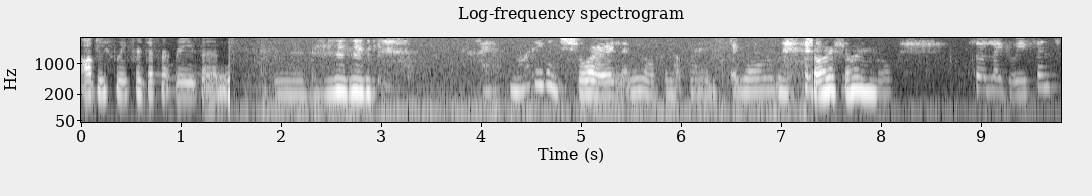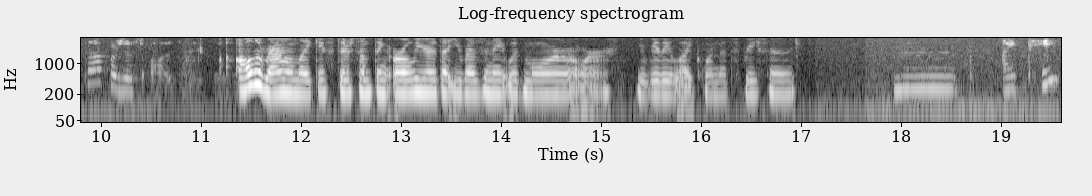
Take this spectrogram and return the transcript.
obviously for different reasons. I'm not even sure. Let me open up my Instagram. Sure, sure. So like recent stuff or just all time? All around, like if there's something earlier that you resonate with more, or you really like one that's recent. Mm, I think,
